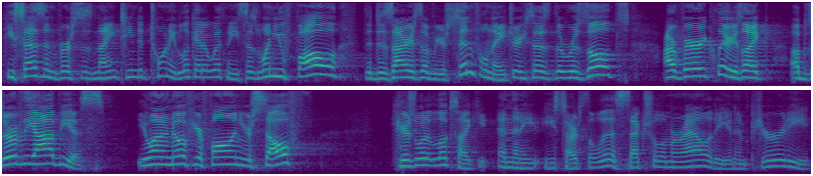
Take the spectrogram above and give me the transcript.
he says in verses 19 to 20, look at it with me. He says, When you follow the desires of your sinful nature, he says, the results are very clear. He's like, observe the obvious. You want to know if you're following yourself? Here's what it looks like. And then he, he starts the list sexual immorality and impurity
